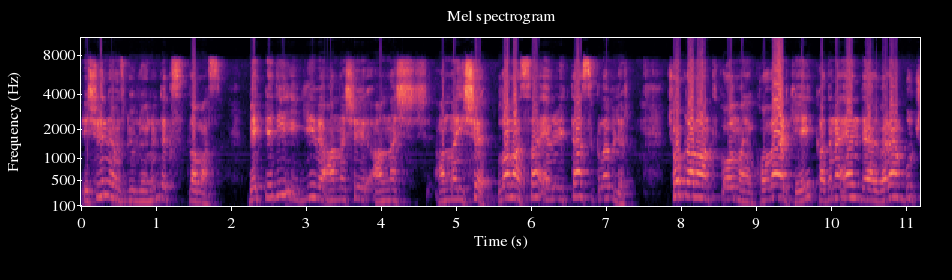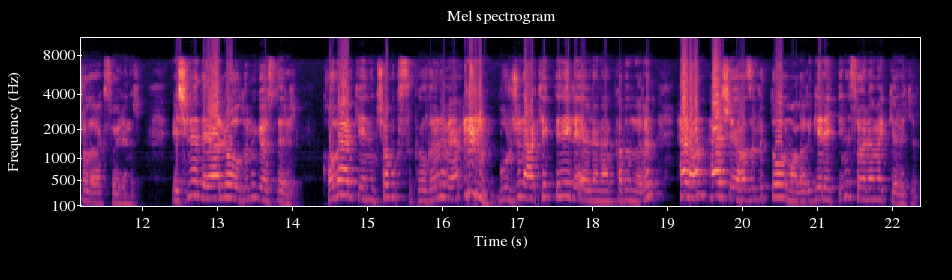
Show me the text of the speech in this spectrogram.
eşinin özgürlüğünü de kısıtlamaz. Beklediği ilgiyi ve anlaşı, anlaş, anlayışı bulamazsa evlilikten sıkılabilir. Çok romantik olmayan kova erkeği kadına en değer veren burç olarak söylenir. Eşine değerli olduğunu gösterir. Kova erkeğinin çabuk sıkıldığını ve burcun erkekleriyle evlenen kadınların her an her şeye hazırlıklı olmaları gerektiğini söylemek gerekir.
